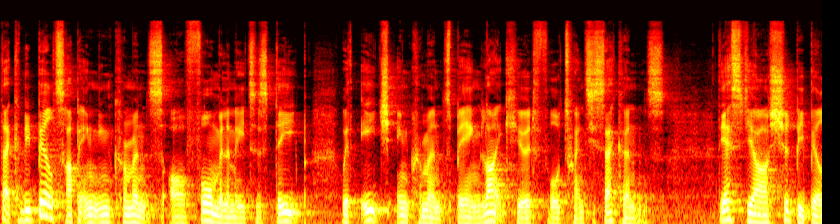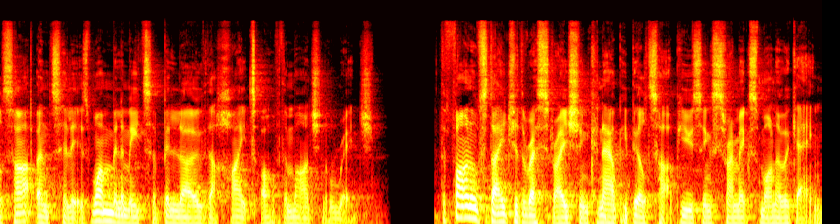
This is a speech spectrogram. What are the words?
that can be built up in increments of 4mm deep, with each increment being light cured for 20 seconds. The SDR should be built up until it is 1mm below the height of the marginal ridge. The final stage of the restoration can now be built up using Ceram.X mono again,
